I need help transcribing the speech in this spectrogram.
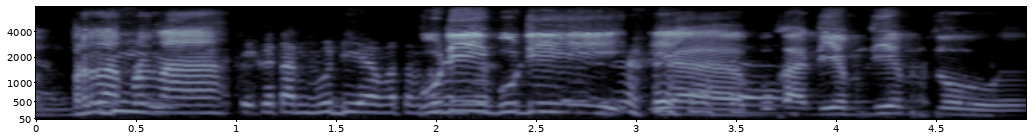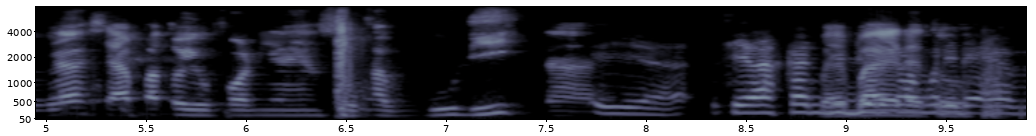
namanya? pernah Budi. pernah. ikutan Budi sama temen Budi, Budi, ya buka diem-diem tuh ya. Siapa tuh Eufonia yang suka Budi? Nah, iya silahkan Bye-bye dah kamu di. DM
